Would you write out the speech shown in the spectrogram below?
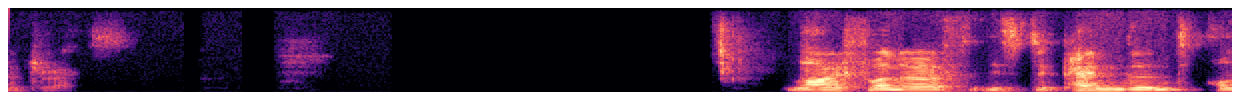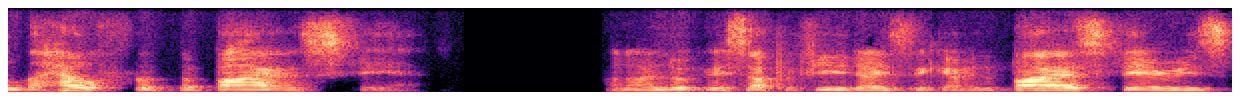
address. Life on Earth is dependent on the health of the biosphere. And I looked this up a few days ago. The biosphere is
